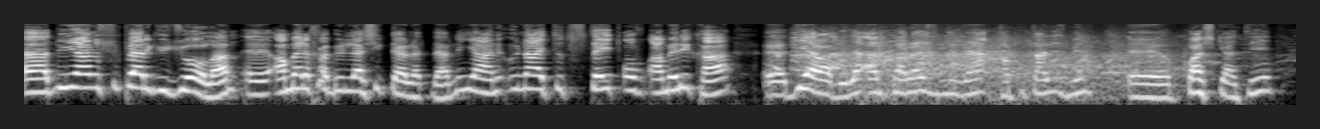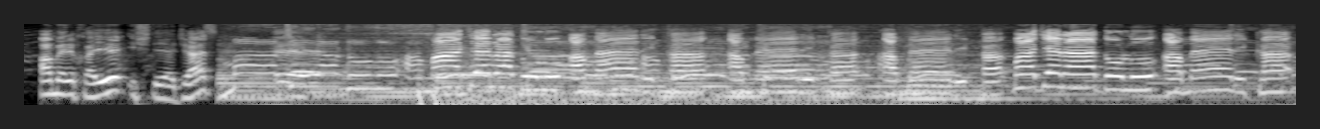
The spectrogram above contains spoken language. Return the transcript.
e, dünyanın süper gücü olan e, Amerika Birleşik Devletleri'nin yani United States of America e, diğer adıyla emperyalizmin ve kapitalizmin e, başkenti Amerika'yı işleyeceğiz. Macera dolu Macera dolu Amerika, Amerika, Amerika. Macera dolu Amerika,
